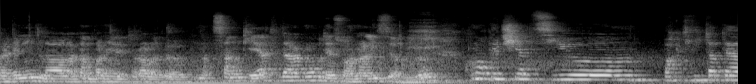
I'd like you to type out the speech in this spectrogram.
Revenind la, la campania electorală, că s-a încheiat, dar acum putem să o analizăm. Nu? Cum apreciați uh, activitatea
